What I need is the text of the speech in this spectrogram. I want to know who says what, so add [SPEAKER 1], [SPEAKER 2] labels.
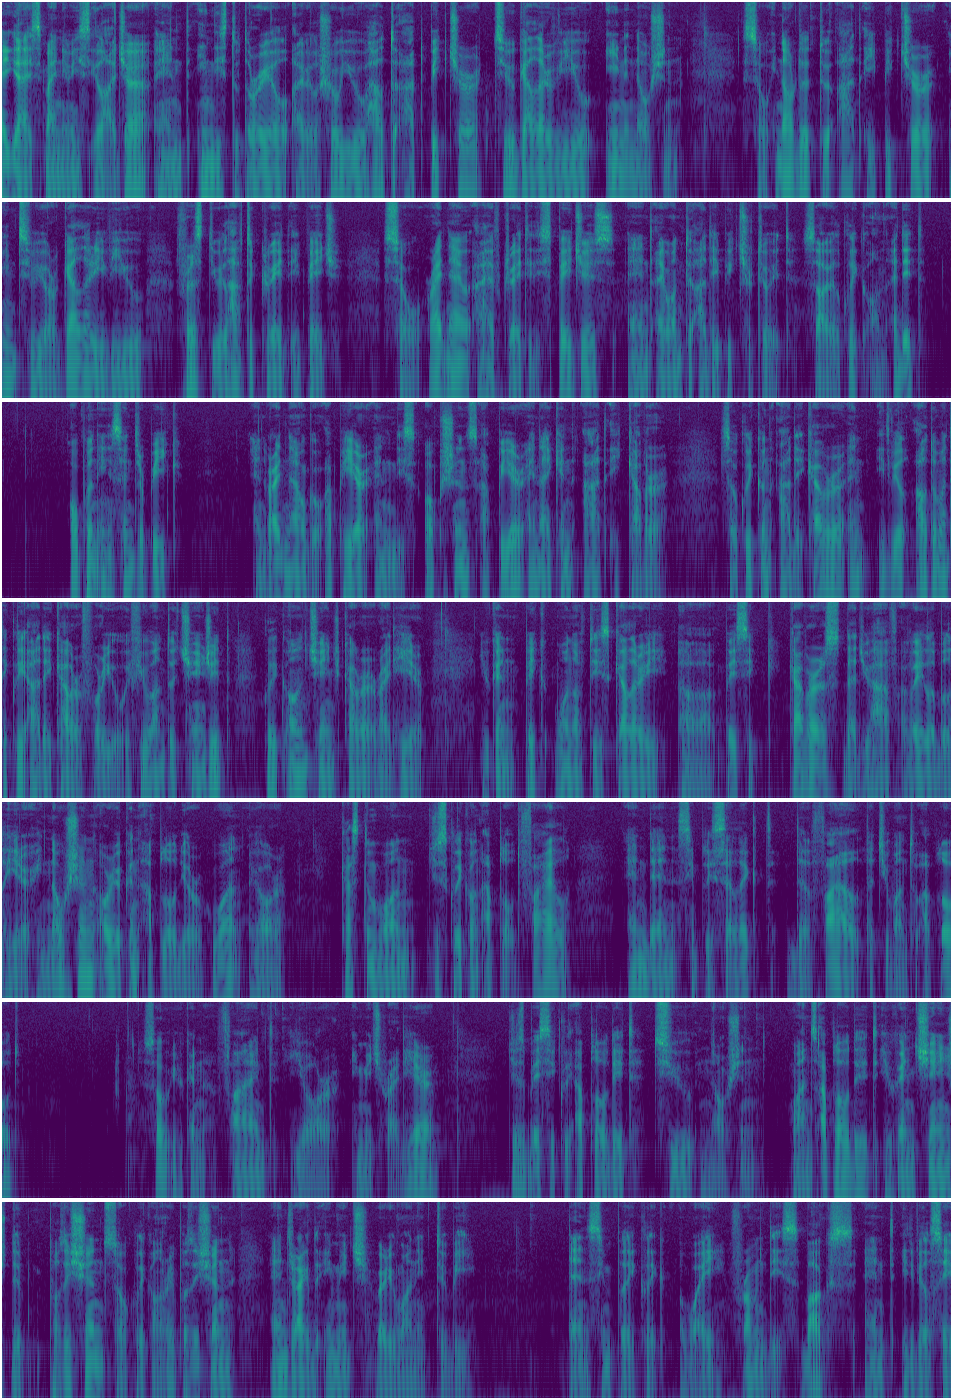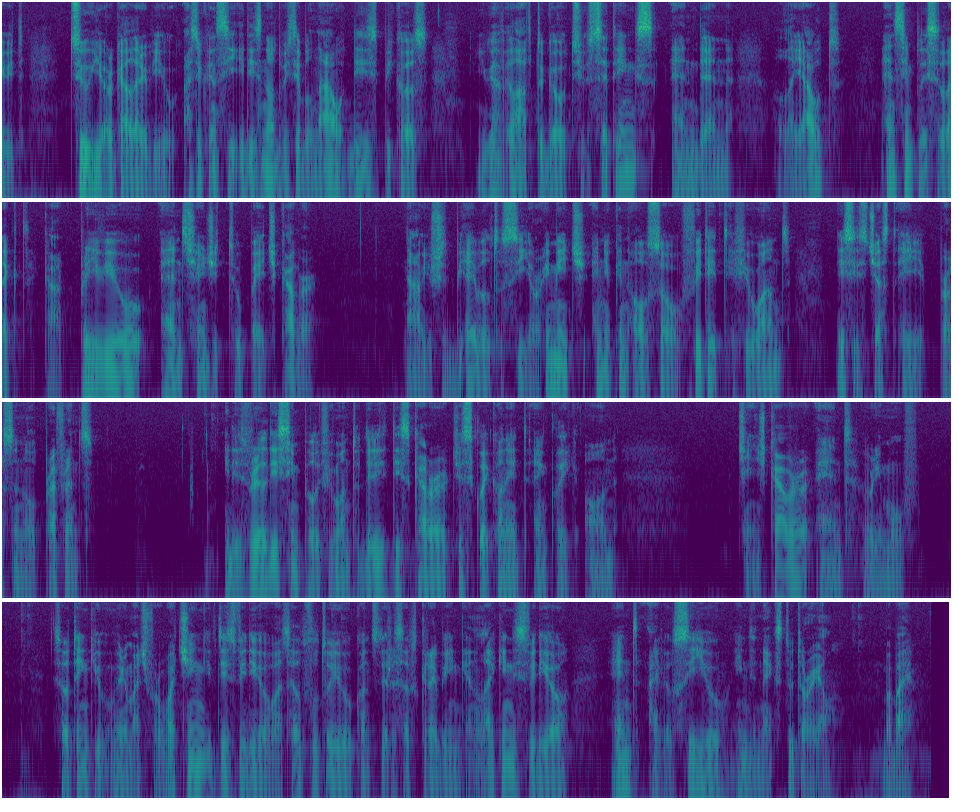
[SPEAKER 1] Hey guys, my name is Elijah and in this tutorial I will show you how to add picture to gallery view in Notion. So in order to add a picture into your gallery view, first you will have to create a page. So right now I have created these pages and I want to add a picture to it. So I will click on edit, open in center Centerpeak and right now go up here and these options appear and I can add a cover. So click on add a cover and it will automatically add a cover for you. If you want to change it, click on change cover right here. You can pick one of these gallery uh, basic covers that you have available here in Notion or you can upload your one your custom one. Just click on upload file and then simply select the file that you want to upload. So you can find your image right here. Just basically upload it to Notion. Once uploaded, you can change the position, so click on reposition and drag the image where you want it to be. Then simply click away from this box and it will save it to your gallery view. As you can see, it is not visible now. This is because you have, have to go to settings and then layout and simply select card preview and change it to page cover. Now you should be able to see your image and you can also fit it if you want this is just a personal preference. It is really simple if you want to delete this cover, just click on it and click on change cover and remove. So thank you very much for watching. If this video was helpful to you, consider subscribing and liking this video and I will see you in the next tutorial. Bye bye.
